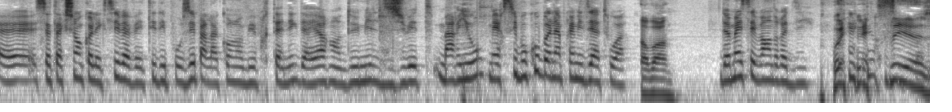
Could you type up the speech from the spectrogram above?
Euh, cette action collective avait été déposée par la Colombie-Britannique, d'ailleurs, en 2018. Mario, merci beaucoup. Bon après-midi à toi. Au revoir. Demain, c'est vendredi. Oui, merci. Euh,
